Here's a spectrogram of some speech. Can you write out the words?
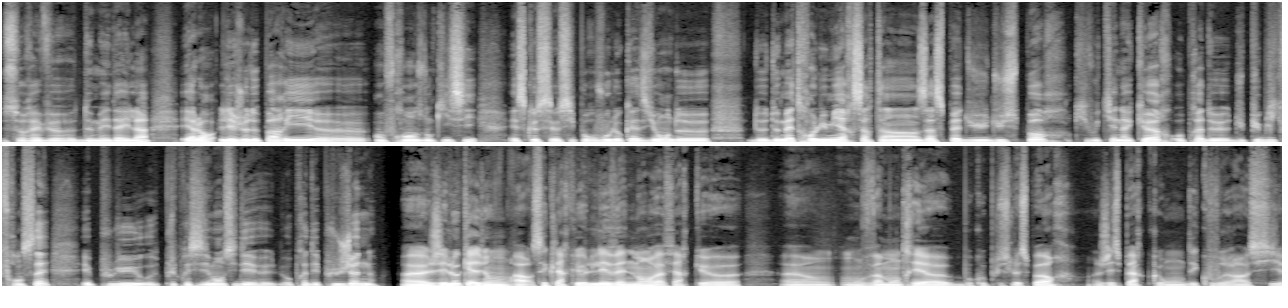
ce rêve euh, de médaille-là. Et alors, les Jeux de Paris euh, en France, donc ici, est-ce que c'est aussi pour vous l'occasion de, de, de mettre en lumière certains aspects du, du sport qui vous tiennent à cœur auprès de- du public français et plus, plus précisément aussi des, auprès des plus jeunes? Euh, J'ai l'occasion. Alors, c'est clair que l'événement va faire que euh, on, on va montrer beaucoup plus le sport. J'espère qu'on découvrira aussi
